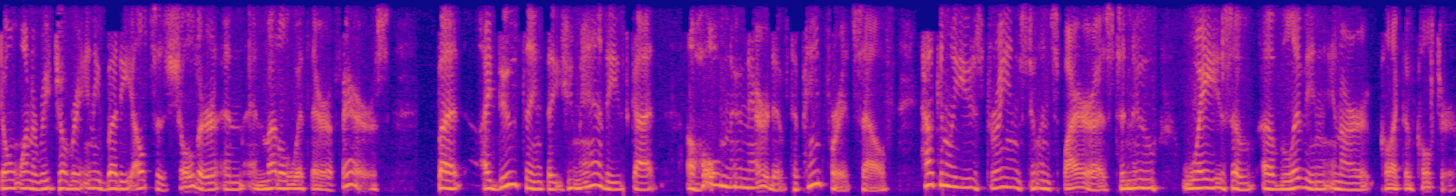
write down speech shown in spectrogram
don't want to reach over anybody else's shoulder and and muddle with their affairs, but I do think that humanity's got a whole new narrative to paint for itself. How can we use dreams to inspire us to new ways of, of living in our collective culture?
